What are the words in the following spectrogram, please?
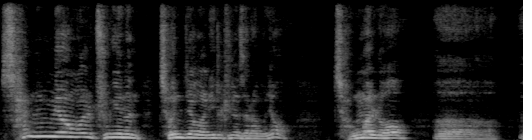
생명을 죽이는 전쟁을 일으키는 사람은요 정말로 어, 에,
